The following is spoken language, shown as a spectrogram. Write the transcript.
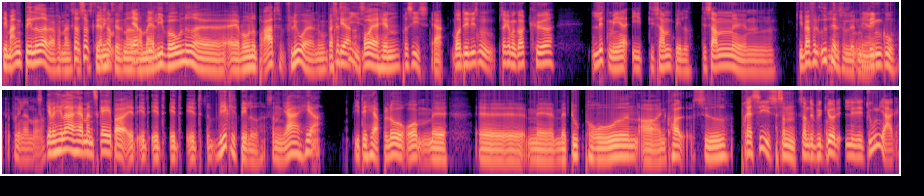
Det er mange billeder i hvert fald, man skal Så- så- stilling altså, til sådan noget. ja, Om jeg lige vågnet? Øh, er jeg vågnet bræt? Flyver jeg nu? Hvad sker der? Præcis. Hvor er jeg henne? Præcis. Ja. Hvor det er ligesom, så kan man godt køre lidt mere i det samme billede. Det samme øhm, I hvert fald udpensle lidt mere. lingo på en eller anden måde. Jeg vil hellere have, at man skaber et, et, et, et, et virkeligt billede. Sådan, jeg er her i det her blå rum med, øh, med, med duk på ruden og en kold side. Præcis. Sådan, Som det blev gjort lidt i dunjakke.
